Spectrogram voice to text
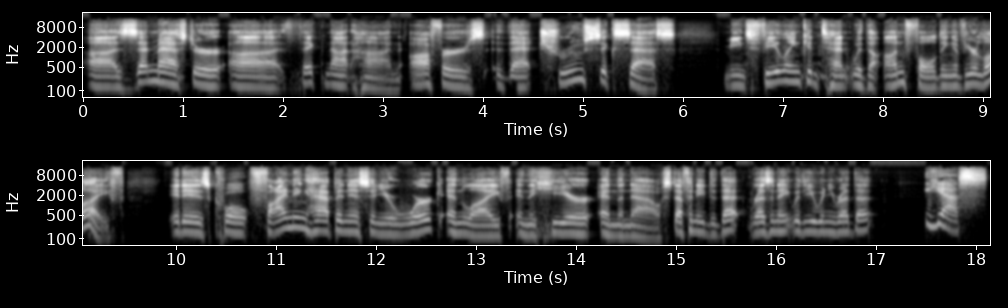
Uh, Zen master uh, Thich Nhat Hanh offers that true success means feeling content with the unfolding of your life. It is, quote, finding happiness in your work and life in the here and the now. Stefanie, did that resonate with you when you read that? Yes.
